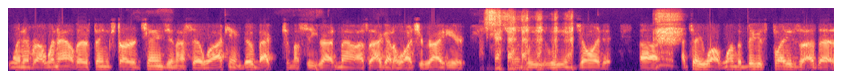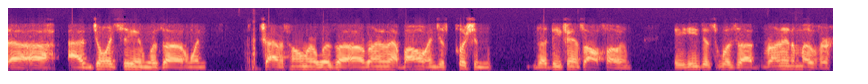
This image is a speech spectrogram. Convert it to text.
whenever I went out there, things started changing. I said, "Well, I can't go back to my seat right now." I said, "I got to watch it right here," and we we enjoyed it. Uh, I tell you what, one of the biggest plays uh, that uh, I enjoyed seeing was uh, when Travis Homer was uh, running that ball and just pushing the defense off of him. He, he just was uh, running them over.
